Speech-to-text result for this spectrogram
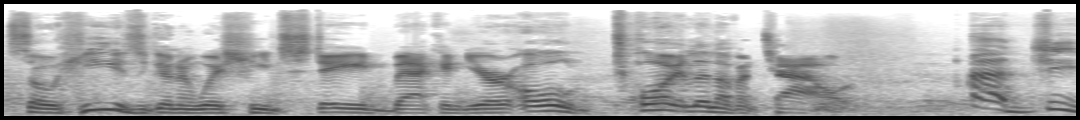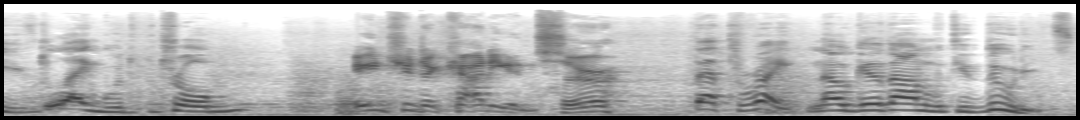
so he's gonna wish he'd stayed back in your old toilet of a town. Ah, geez, language patrol. Ancient Akkadian, sir. That's right, now get on with your duties.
